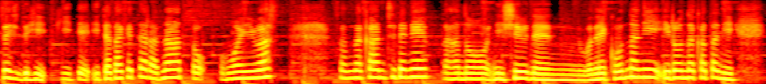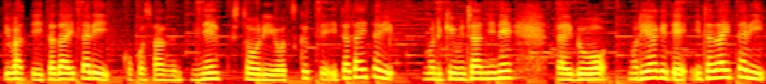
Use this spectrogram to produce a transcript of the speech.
ぜひぜひ聞いていただけたらなと思います。そんな感じでねあの2周年をねこんなにいろんな方に祝っていただいたりココさんにねストーリーを作っていただいたり森キムちゃんにねライブを盛り上げていただいたり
